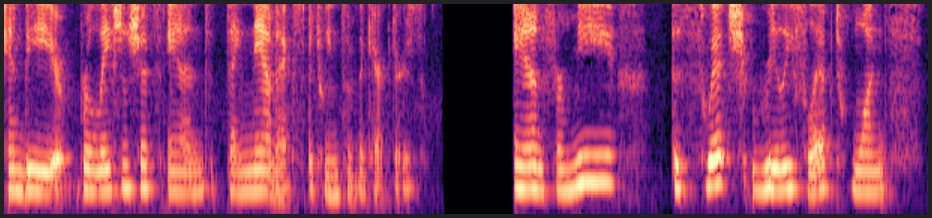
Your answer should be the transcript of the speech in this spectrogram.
and the relationships and dynamics between some of the characters. And for me, the switch really flipped once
